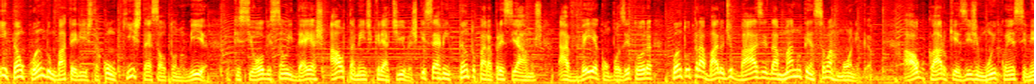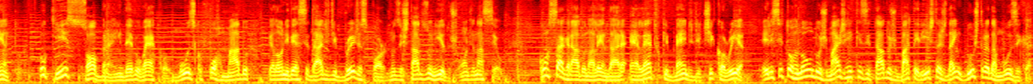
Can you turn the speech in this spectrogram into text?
Então, quando um baterista conquista essa autonomia, o que se ouve são ideias altamente criativas que servem tanto para apreciarmos a veia compositora quanto o trabalho de base da manutenção harmônica. Algo, claro, que exige muito conhecimento, o que sobra em Dave Weckl, músico formado pela Universidade de Bridgeport, nos Estados Unidos, onde nasceu. Consagrado na lendária Electric Band de Chick Corea, ele se tornou um dos mais requisitados bateristas da indústria da música,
